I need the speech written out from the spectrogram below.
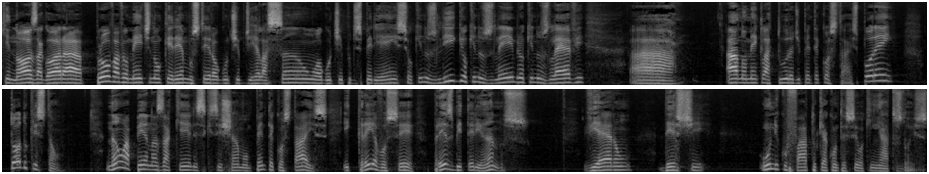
que nós agora provavelmente não queremos ter algum tipo de relação, algum tipo de experiência, ou que nos ligue, ou que nos lembre, ou que nos leve à, à nomenclatura de pentecostais. Porém, todo cristão, não apenas aqueles que se chamam pentecostais e creia você, presbiterianos, vieram deste único fato que aconteceu aqui em Atos 2.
